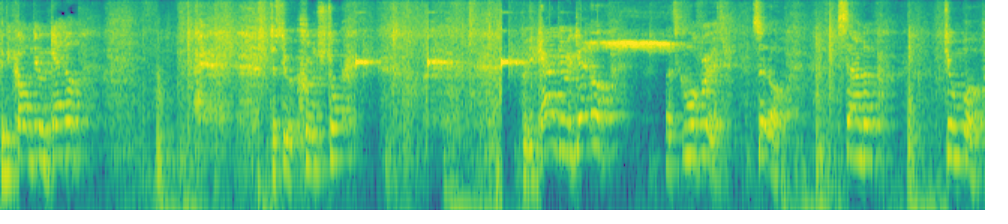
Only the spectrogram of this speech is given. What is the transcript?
if you can't do a get up, just do a crunch tuck. If you can do a get up, Let's go for it. Sit up, stand up, jump up.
